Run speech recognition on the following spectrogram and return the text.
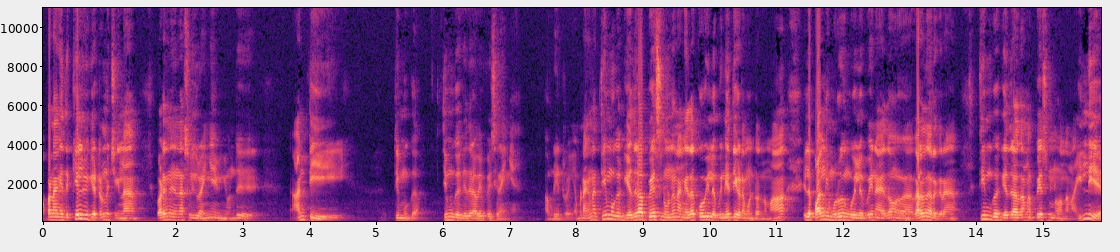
அப்போ நாங்கள் இதை கேள்வி கேட்டோம்னு வச்சுங்களேன் உடனே என்ன சொல்லிடுவாங்க? இவங்க வந்து ஆன்டி திமுக திமுகக்கு எதிராகவே பேசுகிறாங்க அப்படின்றவங்க. அப்போ நாங்கள் என்ன திமுகக்கு எதிராக பேசணும்னு நாங்கள் ஏதாவது கோவிலில் போய் நேர்த்தி கடை பண்ணிட்டு வந்தோமா இல்லை பழனி முருகன் கோயிலில் போய் நான் ஏதோ விரதம் இருக்கிறேன். திமுகக்கு எதிராக தான் நான் பேசணும்னு வந்தேனா. இல்லையே.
